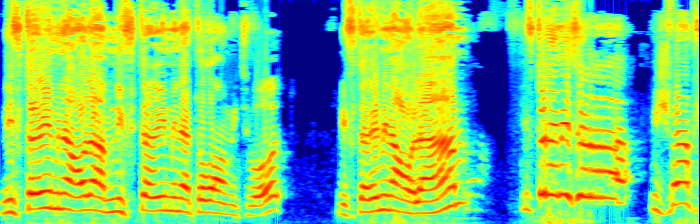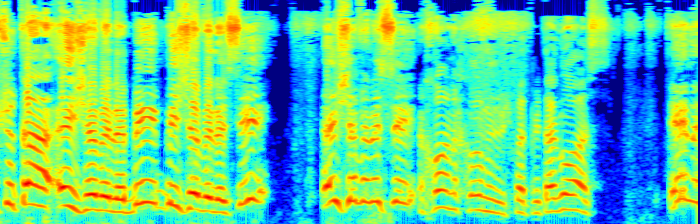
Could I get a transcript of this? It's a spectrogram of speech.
נפטרים מן העולם, נפטרים מן התורה ומצוות, נפטרים מן העולם, נפטרים מיצר הרע. משוואה פשוטה, A שווה ל-B, B שווה ל-C, A שווה ל-C, נכון? איך קוראים לזה? משפט פיתגורס? הנה,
